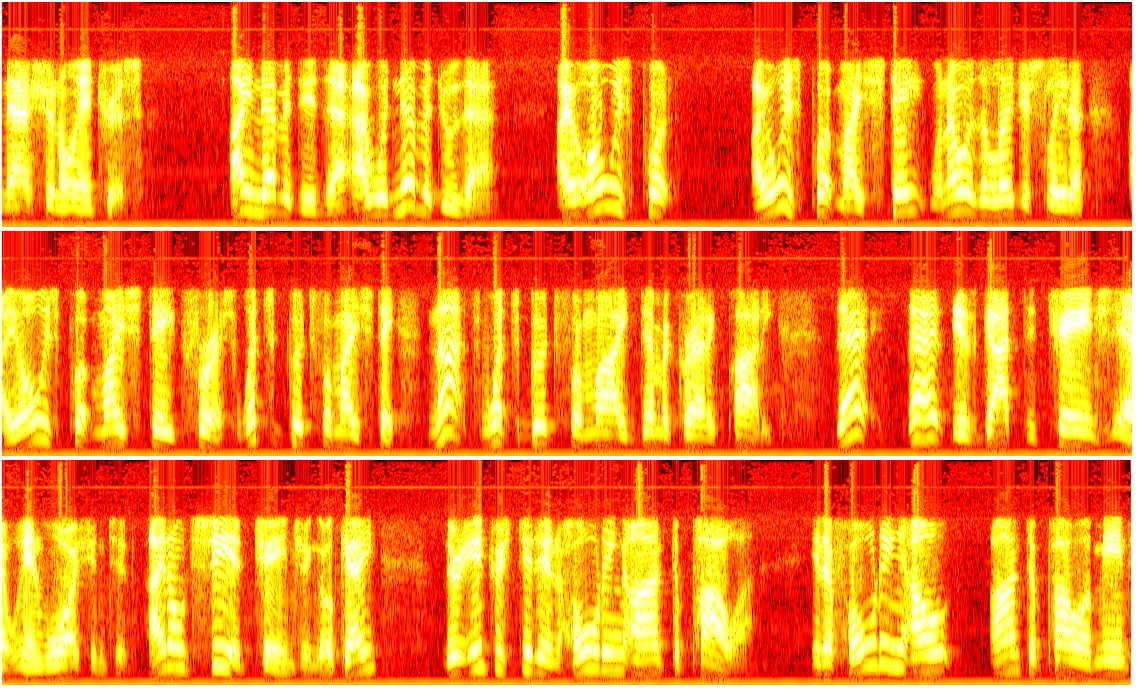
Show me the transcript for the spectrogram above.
national interests. I never did that. I would never do that. I always put I always put my state when I was a legislator. I always put my state first. What's good for my state, not what's good for my Democratic Party. That that has got to change in Washington. I don't see it changing. Okay, they're interested in holding on to power, and if holding out on to power means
